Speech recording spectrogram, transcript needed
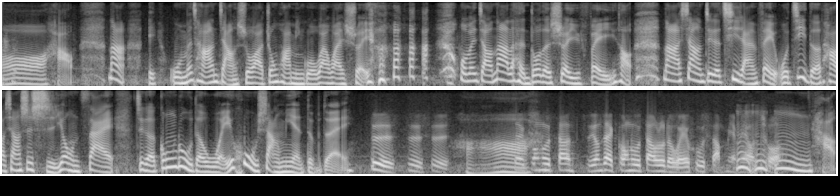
哦，好，那诶，我们常常讲说啊，中华民国万万岁，我们缴纳了很多的税费。好，那像这个气燃费，我记得它好像是使用在这个公路的维护上面，对不对？是是是，好，在公路道使用在公路道路的维护上面没有错。嗯，好，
